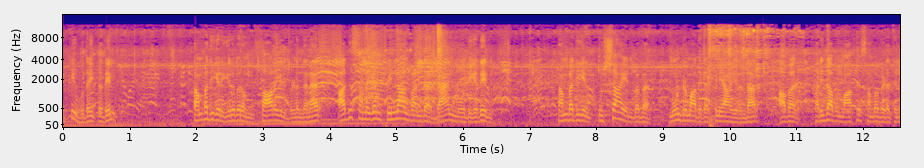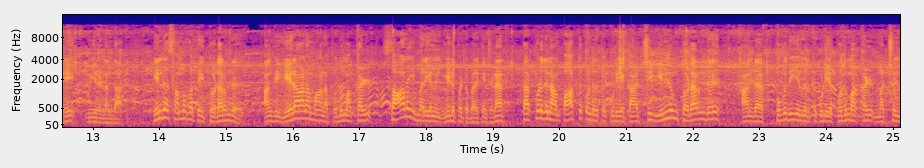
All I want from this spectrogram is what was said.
எட்டி உதைத்ததில் தம்பதியர் இருவரும் சாலையில் விழுந்தனர். அது சமயம் பின்னால் வந்த வேன் மோதியதில் தம்பதியின் உஷா என்பவர் மூன்று மாத கர்ப்பிணியாக இருந்தார். அவர் பரிதாபமாக சம்பவ இடத்திலே உயிரிழந்தார். இந்த சம்பவத்தை தொடர்ந்து அங்கு ஏராளமான பொதுமக்கள் சாலை மறியலில் ஈடுபட்டு வருகின்றனர். தற்பொழுது நாம் பார்த்து கொண்டிருக்கக்கூடிய காட்சி இன்னும் தொடர்ந்து அந்த பகுதியில் இருக்கக்கூடிய பொதுமக்கள் மற்றும்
